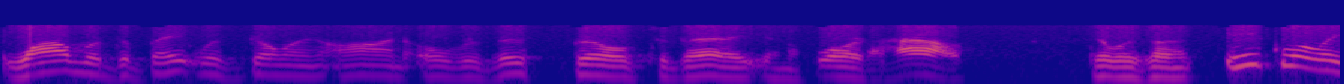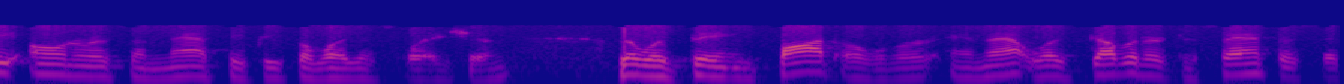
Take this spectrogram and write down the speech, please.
While the debate was going on over this bill today in the Florida House, there was an equally onerous and nasty piece of legislation that was being fought over, and that was Governor DeSantis had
